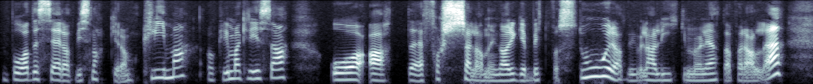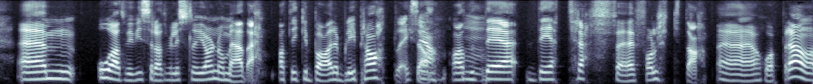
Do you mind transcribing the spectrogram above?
både ser at vi snakker om klima og klimakrisa, og at forskjellene i Norge er blitt for store, at vi vil ha like muligheter for alle. Um, og at vi viser at vi har lyst til å gjøre noe med det. At det ikke bare blir prat, liksom. Ja. Og at mm. det, det, treffer folk, da, eh, håper jeg.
